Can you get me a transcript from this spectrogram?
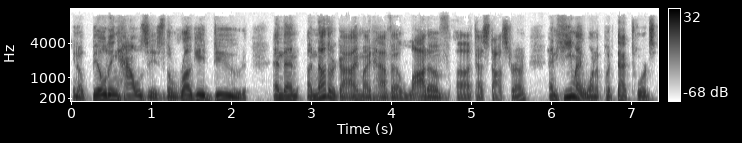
you know building houses the rugged dude. And then another guy might have a lot of uh, testosterone and he might want to put that towards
